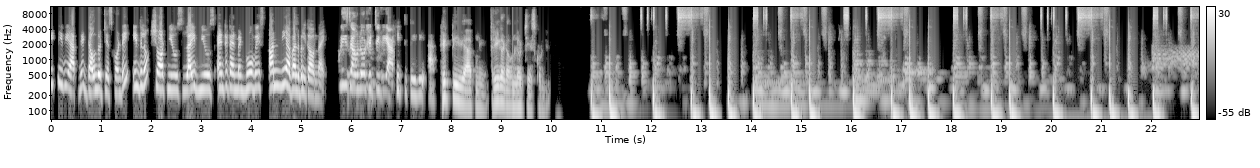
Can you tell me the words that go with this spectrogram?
హిట్ టీవీ డౌన్లోడ్ చేసుకోండి. ఇందులో short news live news entertainment movies అన్ని అవైలబుల్గా ఉన్నాయి. Please download hit TV app hit TV app hit TV యాప్ని ఫ్రీగా డౌన్లోడ్ చేసుకోండి. Thank you.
